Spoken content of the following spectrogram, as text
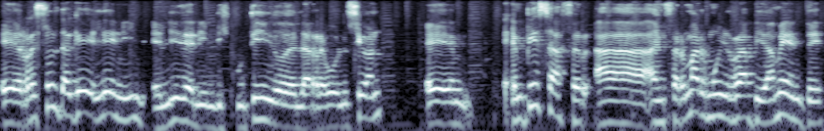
Eh, resulta que Lenin, el líder indiscutido de la revolución, eh, empieza a, a, enfermar muy rápidamente,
